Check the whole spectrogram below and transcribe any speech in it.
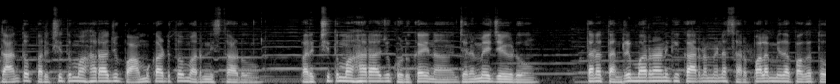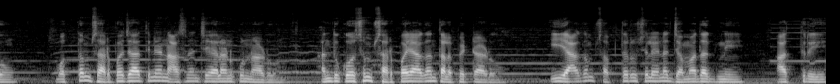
దాంతో పరీక్షితు మహారాజు పాము కాటుతో మరణిస్తాడు. పరీక్షితు మహారాజు కొడుకైన జనమేజయుడు తన తండ్రి మరణానికి కారణమైన సర్పాల మీద పగతో మొత్తం సర్పజాతినే నాశనం చేయాలనుకున్నాడు. అందుకోసం సర్పయాగం తలపెట్టాడు. ఈ యాగం సప్త ఋషులైన జమదగ్ని అత్రి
